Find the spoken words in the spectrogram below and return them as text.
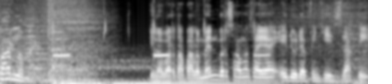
Parlemen. Inilah Warta Parlemen bersama saya Edo Da Vinci Zakti.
